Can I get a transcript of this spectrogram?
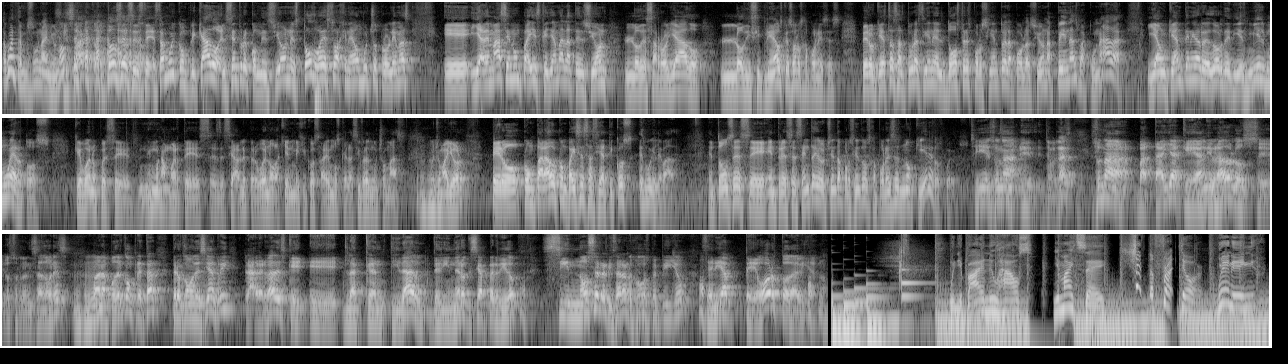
aguántame un año, ¿no? Exacto. Entonces, este, está muy complicado. El centro de convenciones, todo eso ha generado muchos problemas. Eh, y además en un país que llama la atención lo desarrollado, lo disciplinados que son los japoneses, pero que a estas alturas tiene el 2-3% de la población apenas vacunada. Y aunque han tenido alrededor de 10 mil muertos, que bueno, pues eh, ninguna muerte es, deseable, pero bueno, aquí en México sabemos que la cifra es mucho más, mucho mayor, pero comparado con países asiáticos es muy elevada. Entonces, eh, entre el 60 y el 80% de los japoneses no quieren los juegos. Sí, es una, eh, verdad, es una batalla que han librado los, eh, los organizadores para poder concretar. Pero como decía Henry, la verdad es que la cantidad de dinero que se ha perdido, si no se realizaran los juegos Pepillo, sería peor todavía. ¿no? When you buy a new house, you might say, Shut the front door! Winning!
